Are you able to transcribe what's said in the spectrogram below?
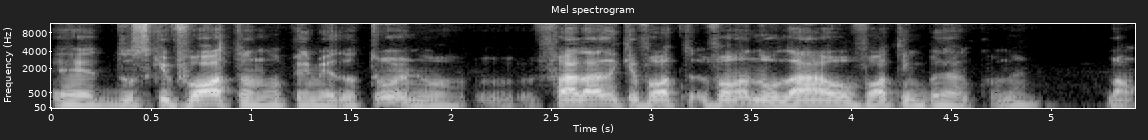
é, dos que votam no primeiro turno, falaram que votam, vão anular o voto em branco. Né? Bom,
